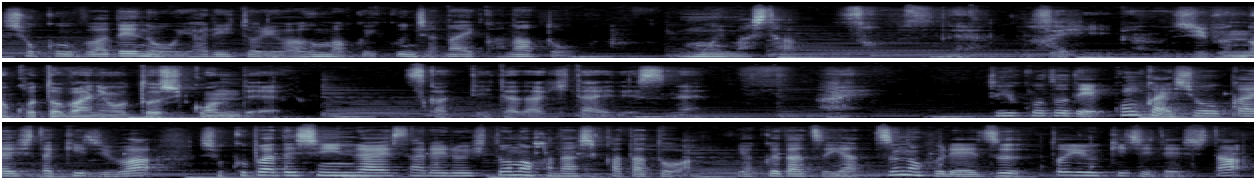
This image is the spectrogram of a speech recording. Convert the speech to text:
職場でのやり取りはうまくいくんじゃないかなと思いました。そうですね。はい。ぜひあの自分の言葉に落とし込んで使っていただきたいですね。はい。ということで今回紹介した記事は「職場で信頼される人の話し方とは役立つ8つのフレーズ」という記事でした。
